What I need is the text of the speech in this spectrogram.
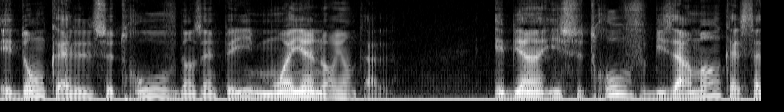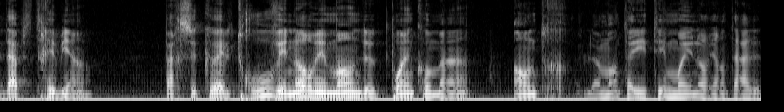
Et donc, elle se trouve dans un pays moyen-oriental. Eh bien, il se trouve bizarrement qu'elle s'adapte très bien parce qu'elle trouve énormément de points communs entre la mentalité moyen-orientale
